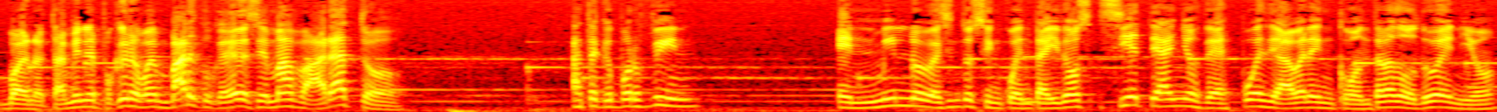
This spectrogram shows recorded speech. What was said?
Bueno, también el por qué no va en barco, que debe ser más barato. Hasta que por fin, en 1952, siete años después de haber encontrado dueño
